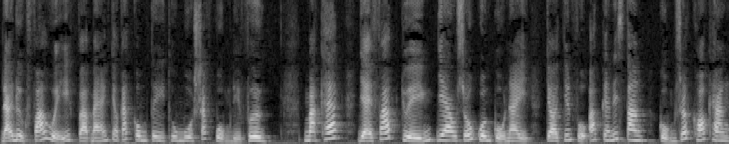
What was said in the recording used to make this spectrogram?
đã được phá hủy và bán cho các công ty thu mua sắt vụn địa phương. Mặt khác, giải pháp chuyển giao số quân cụ này cho chính phủ Afghanistan cũng rất khó khăn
